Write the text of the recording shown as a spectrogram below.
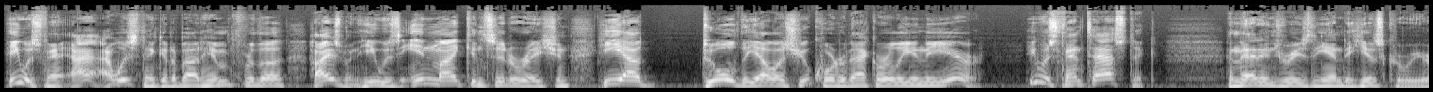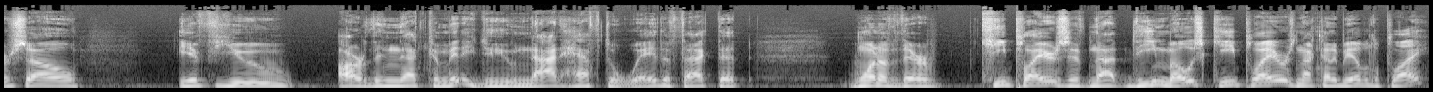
he was fan- I, I was thinking about him for the Heisman. He was in my consideration. He outdueled the LSU quarterback early in the year. He was fantastic, and that injury is the end of his career. So, if you are in that committee, do you not have to weigh the fact that one of their key players, if not the most key player, is not going to be able to play?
